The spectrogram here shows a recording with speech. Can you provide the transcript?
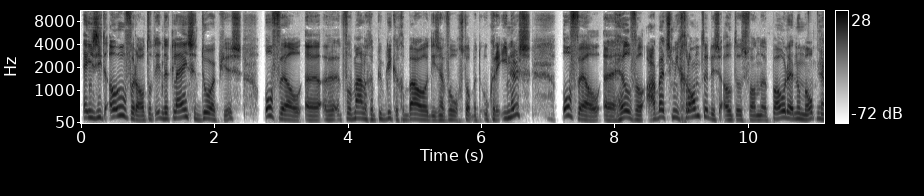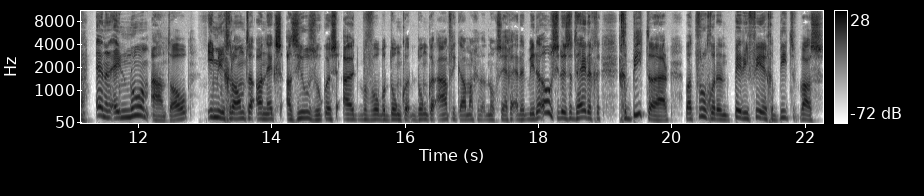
En je ziet overal, tot in de kleinste dorpjes, ofwel uh, voormalige publieke gebouwen die zijn volgestopt met Oekraïners. Ofwel heel veel arbeidsmigranten, dus auto's van Polen en noem maar op. Ja. En een enorm aantal immigranten, annex asielzoekers uit bijvoorbeeld donker, donker Afrika, mag je dat nog zeggen, en het Midden-Oosten. Dus het hele gebied daar, wat vroeger een perifeer gebied was,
